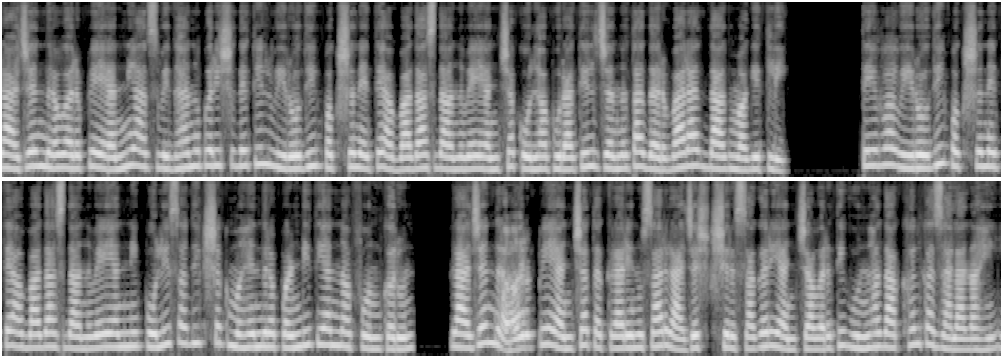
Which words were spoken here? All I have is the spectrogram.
राजेंद्र वरपे यांनी आज विधानपरिषदेतील विरोधी पक्षनेते अबादास दानवे यांच्या कोल्हापुरातील जनता दरबारात दाद मागितली. तेव्हा विरोधी पक्षनेते अबादास दानवे यांनी पोलीस अधीक्षक महेंद्र पंडित यांना फोन करून राजेंद्र वरपे यांच्या तक्रारीनुसार राजेश क्षीरसागर यांच्यावरती गुन्हा दाखल का झाला नाही?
